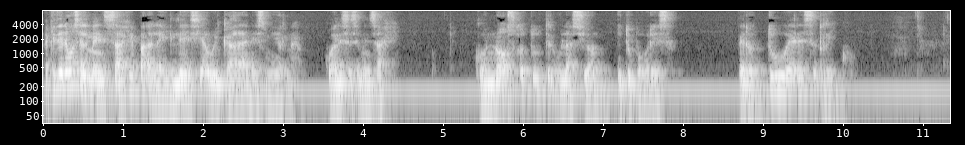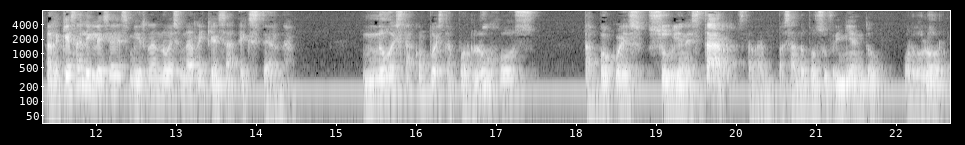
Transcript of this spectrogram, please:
Aquí tenemos el mensaje para la iglesia ubicada en Esmirna. ¿Cuál es ese mensaje? Conozco tu tribulación y tu pobreza, pero tú eres rico. La riqueza de la iglesia de Esmirna no es una riqueza externa. No está compuesta por lujos, tampoco es su bienestar, estaban pasando por sufrimiento, por dolor.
